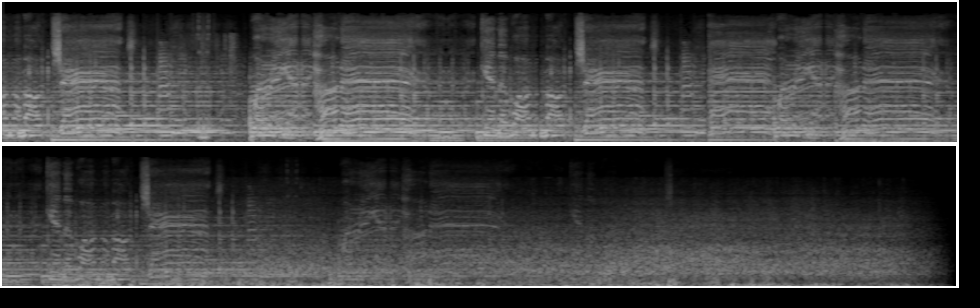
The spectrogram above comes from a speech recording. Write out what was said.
I'm not change.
